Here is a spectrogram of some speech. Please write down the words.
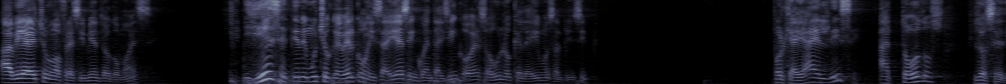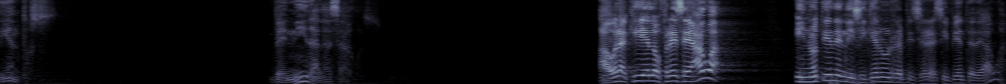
había hecho un ofrecimiento como ese. Y ese tiene mucho que ver con Isaías 55, verso 1 que leímos al principio. Porque allá él dice, a todos los sedientos, venid a las aguas. Ahora aquí él ofrece agua y no tiene ni siquiera un recipiente de agua.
